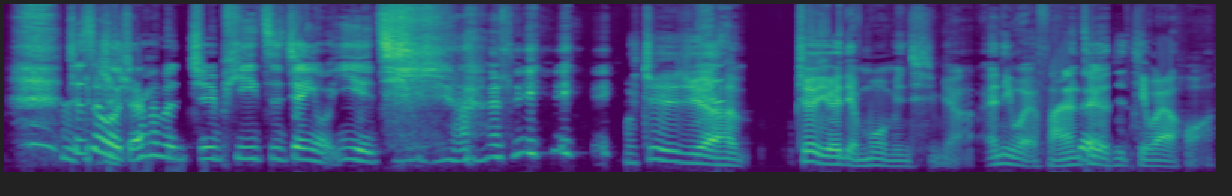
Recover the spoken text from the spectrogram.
就是我觉得他们 GP 之间有业绩压力，我就是觉得很就有点莫名其妙。Anyway，反正这个是题外话。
